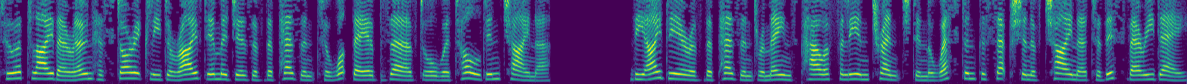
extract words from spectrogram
to apply their own historically derived images of the peasant to what they observed or were told in China. The idea of the peasant remains powerfully entrenched in the Western perception of China to this very day.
